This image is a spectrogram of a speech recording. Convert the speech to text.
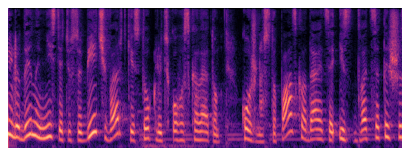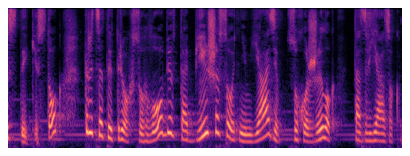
Ступні людини містять у собі чверть кісток людського скелету. Кожна стопа складається із 26 кісток, 33 суглобів та більше сотні м'язів, сухожилок та зв'язок.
